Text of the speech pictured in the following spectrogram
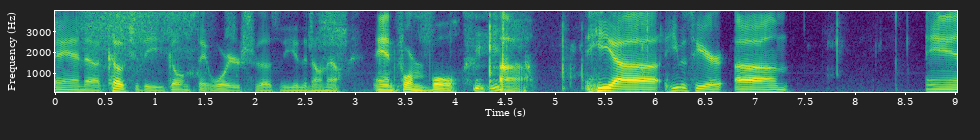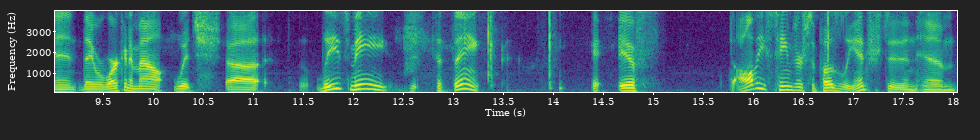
and uh, coach of the Golden State Warriors. For those of you that don't know, and former Bull. Mhm. Uh, he uh, he was here, um, and they were working him out, which uh, leads me to think if all these teams are supposedly interested in him,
